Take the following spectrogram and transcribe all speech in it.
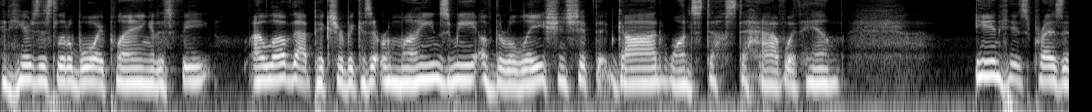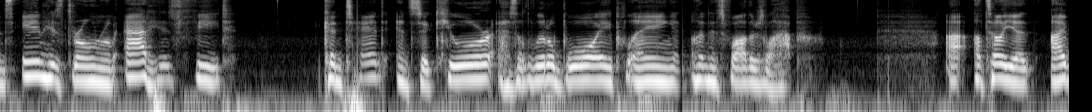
And here's this little boy playing at his feet. I love that picture because it reminds me of the relationship that God wants us to have with Him. In His presence, in His throne room, at His feet, content and secure as a little boy playing on his father's lap. I'll tell you, I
